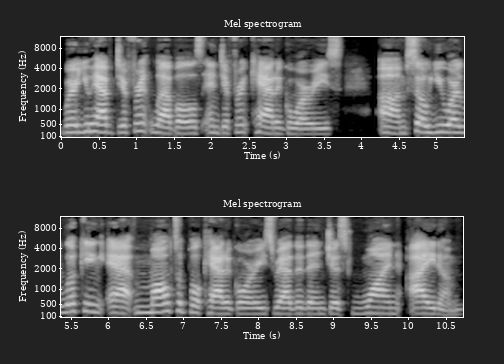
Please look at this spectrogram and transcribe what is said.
where you have different levels and different categories um, so you are looking at multiple categories rather than just one item.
